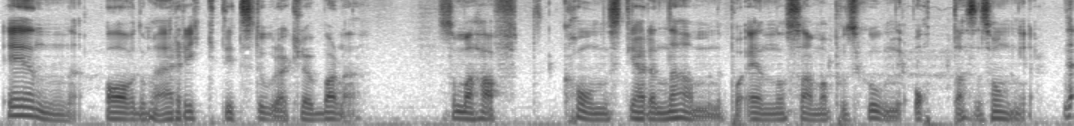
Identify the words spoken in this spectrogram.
en av de här riktigt stora klubbarna som har haft konstigare namn på en och samma position i åtta säsonger.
